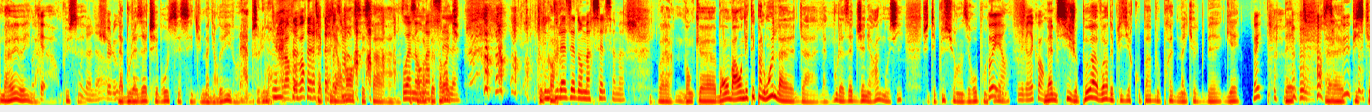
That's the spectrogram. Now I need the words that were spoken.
Bah oui, oui. bah, en plus, Oh euh, là là. Chelou. la boule à Z chez Bruce, c'est- c'est une manière de vivre. hein. Absolument. Ta Capillairement, c'est ça. Ouais, c'est mais sa en Marcel. Une boule à Z en Marcel, ça marche. Voilà. Donc, euh, bon, bah, on n'était pas loin de la, de la- la boule à Z générale, moi aussi. J'étais plus sur un zéro pointé. Oui, hein. on est bien d'accord. Même si je peux avoir des plaisirs coupables auprès de Michael Bay, Gay. Oui. Sait euh, puisque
